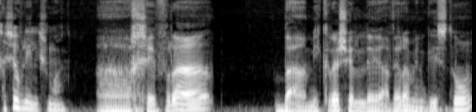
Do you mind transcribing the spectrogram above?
חשוב לי לשמוע. החברה, במקרה של אה, אברה מנגיסטו,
